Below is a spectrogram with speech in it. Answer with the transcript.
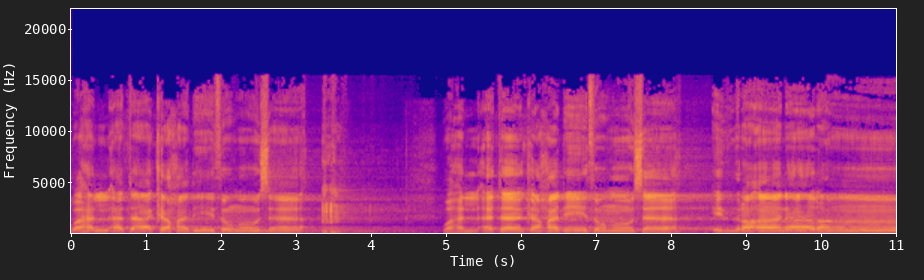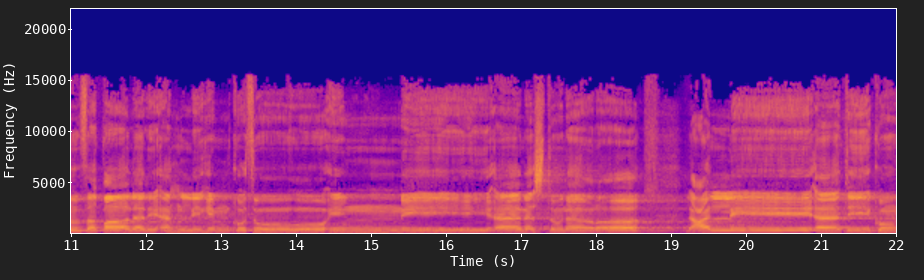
وهل أتاك حديث موسى؟ وهل أتاك حديث موسى؟ إذ رأى نارا فقال لأهلهم كثوا إني آنست نارا لعلي آتيكم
